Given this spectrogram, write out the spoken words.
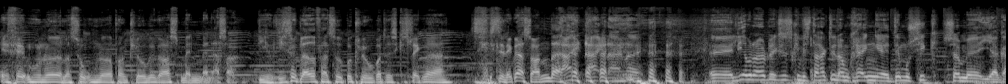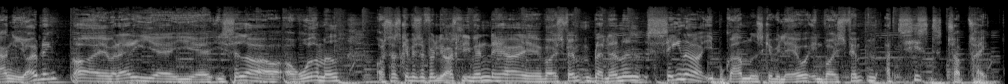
end 500 eller 200 på en klub, ikke også? Men, men altså, vi er jo lige så glade for at tage ud på klubber, det skal slet ikke være, det skal slet ikke være sådan der. Nej, nej, nej, nej. øh, lige om et øjeblik, så skal vi snakke lidt omkring øh, det musik, som øh, I er gang i i øjeblikket, og øh, hvordan I, øh, I, øh, I sidder og, og roder med. Og så skal vi selvfølgelig også lige vende det her øh, Voice 15. Blandt andet senere i programmet skal vi lave en Voice 15 artist top 3.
